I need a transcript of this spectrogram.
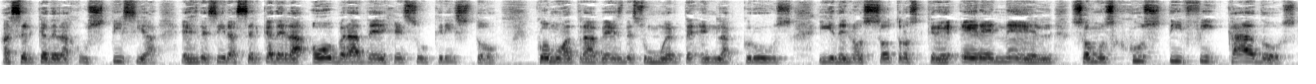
acerca de la justicia, es decir, acerca de la obra de Jesucristo, como a través de su muerte en la cruz y de nosotros creer en Él, somos justificados.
